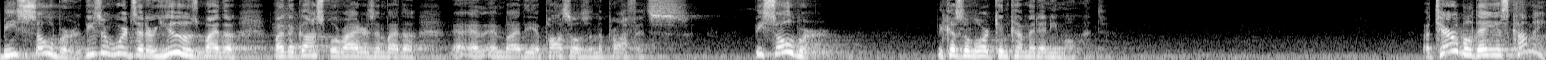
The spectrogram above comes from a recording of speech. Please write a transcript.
Be sober. These are words that are used by the, by the gospel writers and by the, and, and by the apostles and the prophets. Be sober because the Lord can come at any moment. A terrible day is coming.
